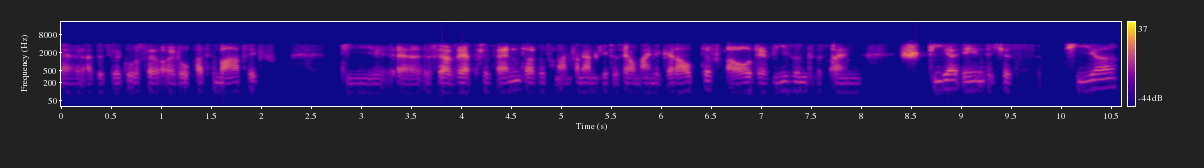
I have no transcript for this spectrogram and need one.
Äh, also diese große Europa-Thematik, die äh, ist ja sehr präsent. Also von Anfang an geht es ja um eine geraubte Frau. Der Wiesent ist ein stierähnliches Tier.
